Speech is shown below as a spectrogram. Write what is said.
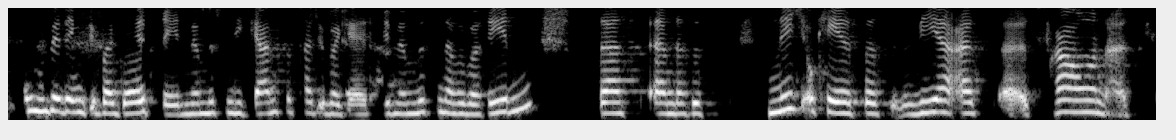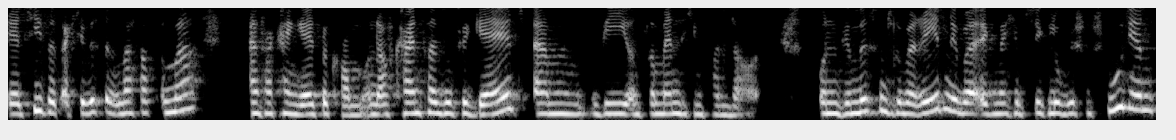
unbedingt über Geld reden. Wir müssen die ganze Zeit über Geld reden. Wir müssen darüber reden, dass, ähm, dass es nicht okay ist, dass wir als, als Frauen, als Kreativ, als Aktivistin, was auch immer, einfach kein Geld bekommen und auf keinen Fall so viel Geld ähm, wie unsere männlichen Pendants. Und wir müssen drüber reden, über irgendwelche psychologischen Studien,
